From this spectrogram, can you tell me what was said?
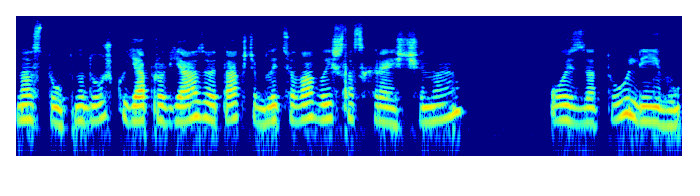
Наступну дужку я пров'язую так, щоб лицьова вийшла схрещеною. Ось за ту ліву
